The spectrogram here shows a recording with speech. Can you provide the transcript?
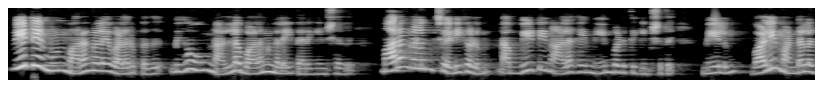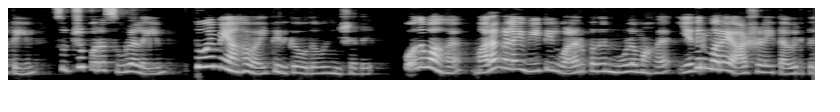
வீட்டின் முன் மரங்களை வளர்ப்பது மிகவும் நல்ல பலன்களை தருகின்றது. மரங்களும் செடிகளும் நம் வீட்டின் அழகை மேம்படுத்துகின்றது. மேலும் வளிமண்டலத்தையும் சுற்றுப்புற சூழலையும் தூய்மையாக வைத்திருக்க உதவுகின்றது. பொதுவாக மரங்களை வீட்டில் வளர்ப்பதன் மூலமாக எதிர்மறை ஆற்றலை தவிர்த்து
